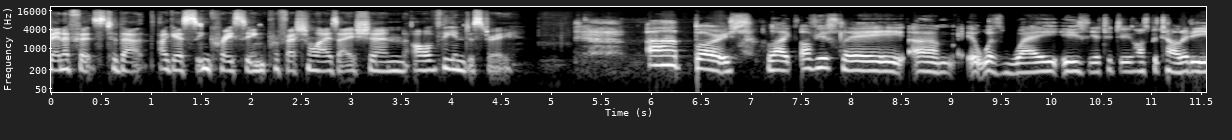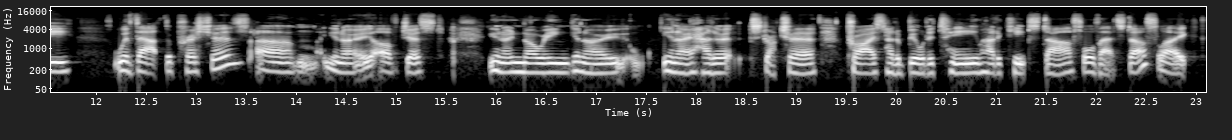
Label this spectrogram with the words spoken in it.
benefits to that, I guess, increasing professionalisation of the industry? Uh, both. Like, obviously, um, it was way easier to do hospitality without the pressures, um, you know, of just, you know, knowing, you know, you know how to structure price, how to build a team, how to keep staff, all that stuff. Like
